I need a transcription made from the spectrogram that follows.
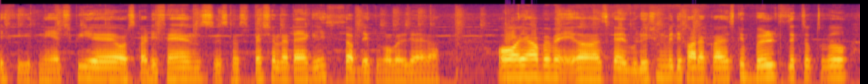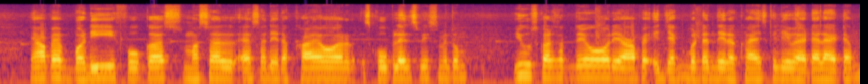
इसकी कितनी एच है और इसका डिफेंस इसका स्पेशल अटैक ये सब देखने को मिल जाएगा। और यहाँ पे मैं इसका एवोल्यूशन भी दिखा रखा है। इसके बिल्ड देख सकते हो। यहाँ पे बॉडी फोकस मसल ऐसा दे रखा है और स्कोप लेंस भी इसमें तुम यूज़ कर सकते हो और यहाँ पे इजेक्ट बटन दे रखा है इसके लिए वेटल आइटम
